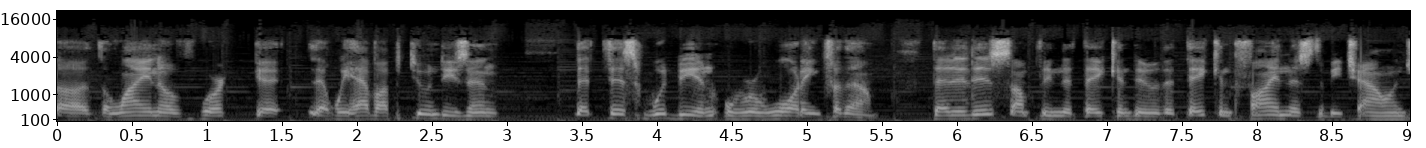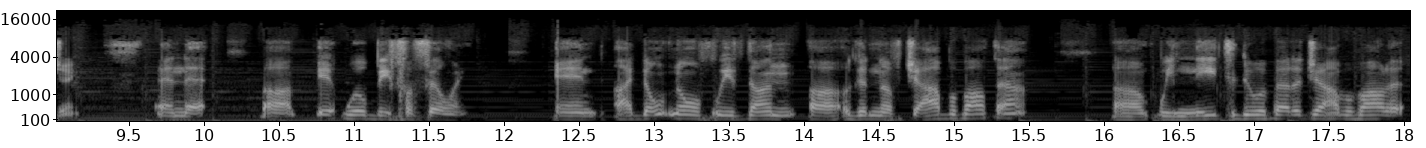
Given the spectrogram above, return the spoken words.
uh, the line of work that, that we have opportunities in, that this would be rewarding for them that it is something that they can do, that they can find this to be challenging, and that uh, it will be fulfilling. And I don't know if we've done uh, a good enough job about that. Uh, we need to do a better job about it.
